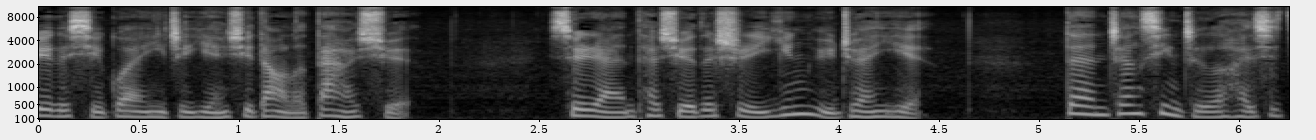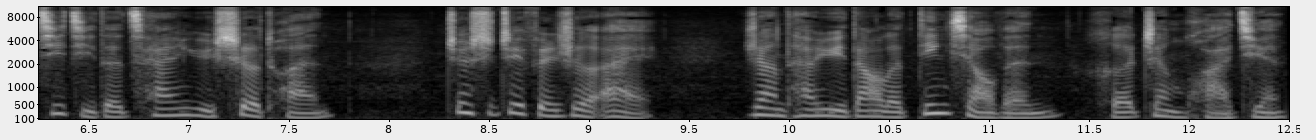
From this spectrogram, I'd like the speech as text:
这个习惯一直延续到了大学。虽然他学的是英语专业，但张信哲还是积极的参与社团。正是这份热爱，让他遇到了丁晓文和郑华娟。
